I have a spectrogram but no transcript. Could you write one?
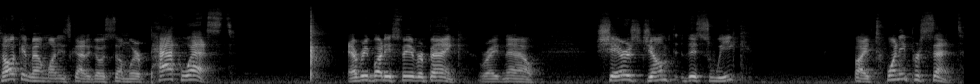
talking about money's got to go somewhere. PacWest, everybody's favorite bank right now, shares jumped this week by 20%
